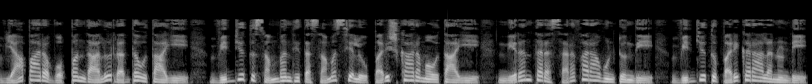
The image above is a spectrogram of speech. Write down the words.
వ్యాపార ఒప్పందాలు రద్దవుతాయి. విద్యుత్ సంబంధిత సమస్యలు పరిష్కారమవుతాయి. నిరంతర సరఫరా ఉంటుంది. విద్యుత్ పరికరాల నుండి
